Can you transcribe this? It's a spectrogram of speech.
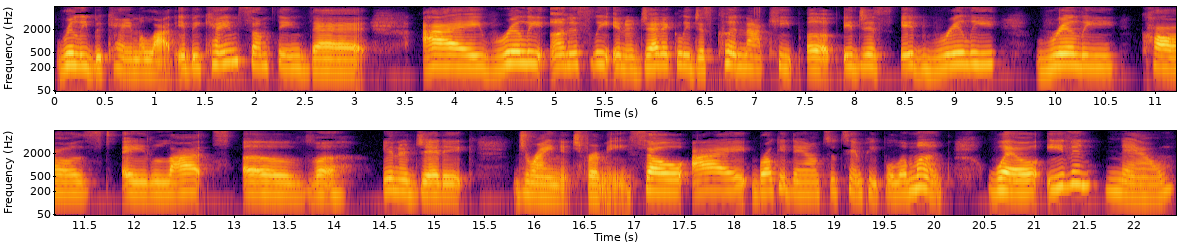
really became a lot. It became something that I really honestly energetically just could not keep up. It just it really really caused a lot of uh, energetic drainage for me. So I broke it down to 10 people a month. Well, even now,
